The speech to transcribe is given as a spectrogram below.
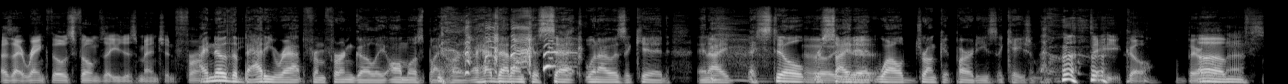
as I rank those films that you just mentioned, Fern. I know the Gully. baddie rap from Fern Gully almost by heart. I had that on cassette when I was a kid, and I, I still Oh, recite yeah. it while drunk at parties occasionally. There you go. A barrel Um, of laughs.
